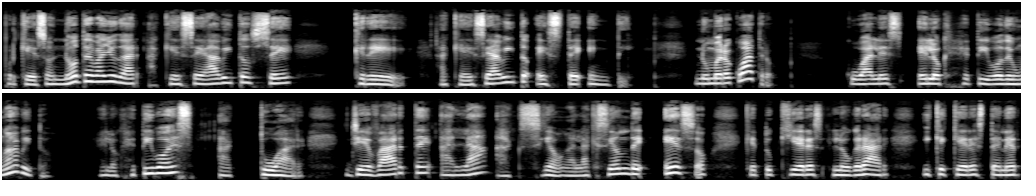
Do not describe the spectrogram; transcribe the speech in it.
porque eso no te va a ayudar a que ese hábito se cree, a que ese hábito esté en ti. Número cuatro, ¿cuál es el objetivo de un hábito? El objetivo es actuar, llevarte a la acción, a la acción de eso que tú quieres lograr y que quieres tener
